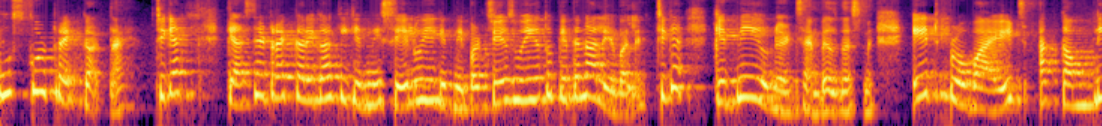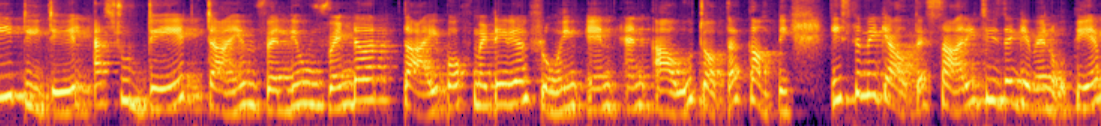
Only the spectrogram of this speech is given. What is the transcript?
उसको ट्रैक करता है, ठीक है? कैसे ट्रैक करेगा कि कितनी सेल हुई है, कितनी परचेज हुई है तो कितना लेवल है, ठीक है? कितनी यूनिट्स हैं बिज़नेस में? It provides a complete detail as to date time value vendor type of material flowing in and out of the company इसमें क्या होता है? सारी चीज़ें गिवन होती है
